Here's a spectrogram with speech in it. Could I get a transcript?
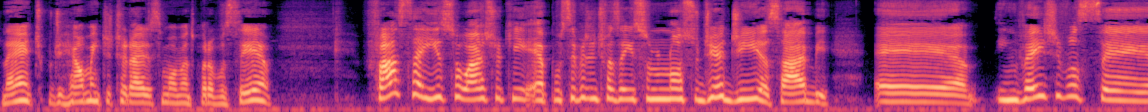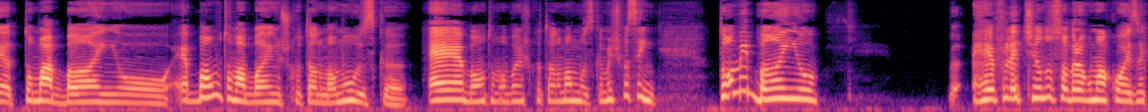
né? Tipo, de realmente tirar esse momento para você. Faça isso, eu acho que é possível a gente fazer isso no nosso dia a dia, sabe? É, em vez de você tomar banho. É bom tomar banho escutando uma música? É bom tomar banho escutando uma música. Mas, tipo assim, tome banho refletindo sobre alguma coisa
